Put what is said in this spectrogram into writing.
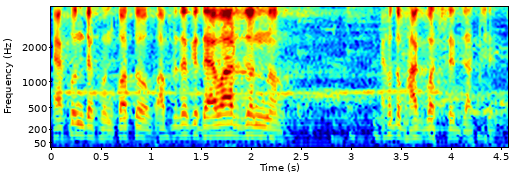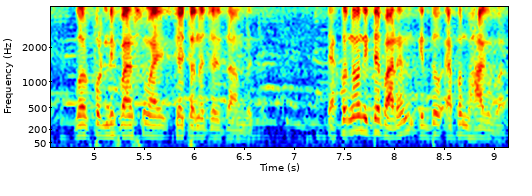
এখন দেখুন কত আপনাদেরকে দেওয়ার জন্য এখন তো ভাগবত সেট যাচ্ছে। গৌর পূর্ণিমার সময় চৈতন্য চরিতামৃত। এখনও নিতে পারেন কিন্তু এখন ভাগবত।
